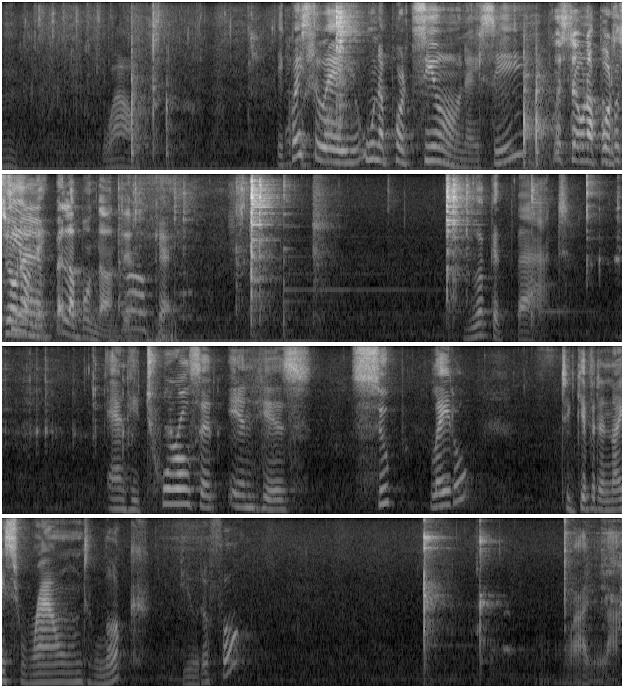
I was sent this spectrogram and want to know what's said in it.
Mm. Wow. E questo è una porzione, sì? Questa è una porzione, porzione. bella abbondante. Ah, okay. Look at that. And he twirls it in his soup ladle to give it a nice round look. Beautiful. Voila.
